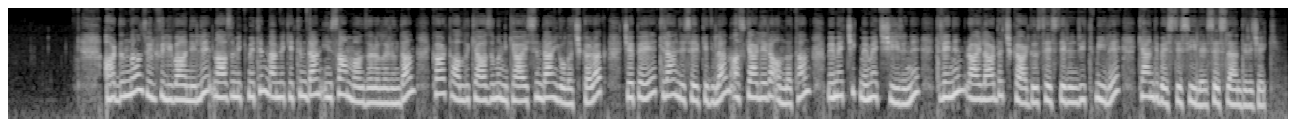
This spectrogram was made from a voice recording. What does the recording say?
Ardından Zülfü Livaneli, Nazım Hikmet'in memleketimden insan manzaralarından Kartallı Kazım'ın hikayesinden yola çıkarak cepheye trenle sevk edilen askerleri anlatan Mehmetçik Mehmet şiirini trenin raylarda çıkardığı seslerin ritmiyle kendi bestesiyle seslendirecek.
